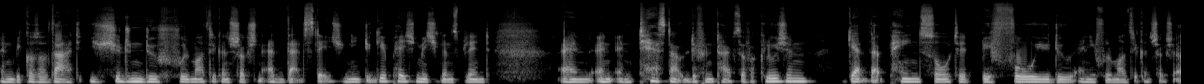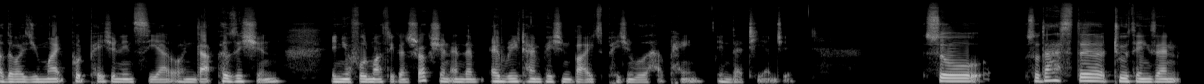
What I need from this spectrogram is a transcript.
and because of that you shouldn't do full mouth reconstruction at that stage. You need to give patient michigan splint and and and test out different types of occlusion get that pain sorted before you do any full mouth reconstruction otherwise you might put patient in cr or in that position in your full mouth reconstruction and then every time patient bites patient will have pain in that tmj so so that's the two things. And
